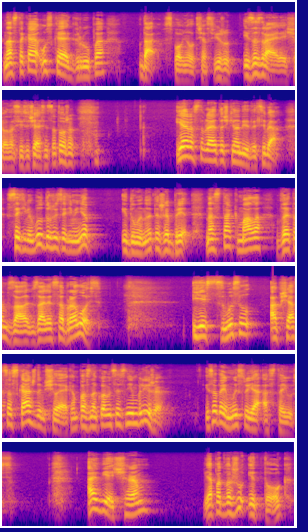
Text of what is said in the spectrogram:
Нас такая узкая группа, да, вспомнил, вот сейчас вижу, из Израиля еще у нас есть участница тоже. Я расставляю точки над «и» для себя. С этими буду дружить, с этими нет. И думаю, ну это же бред. Нас так мало в этом зале, собралось. Есть смысл общаться с каждым человеком, познакомиться с ним ближе. И с этой мыслью я остаюсь. А вечером я подвожу итог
